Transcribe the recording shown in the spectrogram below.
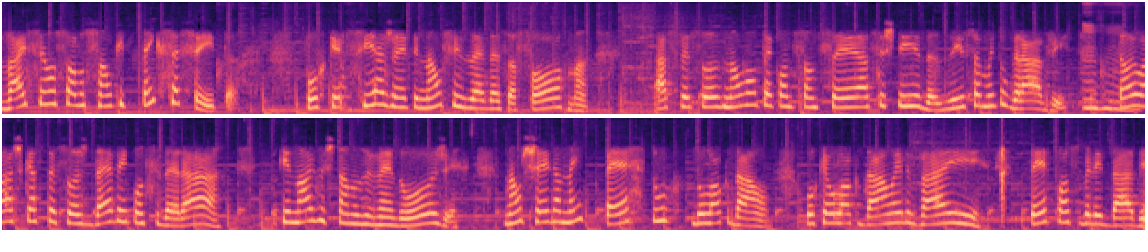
vai ser uma solução que tem que ser feita. Porque se a gente não fizer dessa forma, as pessoas não vão ter condição de ser assistidas. E isso é muito grave. Uhum. Então, eu acho que as pessoas devem considerar o que nós estamos vivendo hoje não chega nem perto do lockdown, porque o lockdown ele vai ter possibilidade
